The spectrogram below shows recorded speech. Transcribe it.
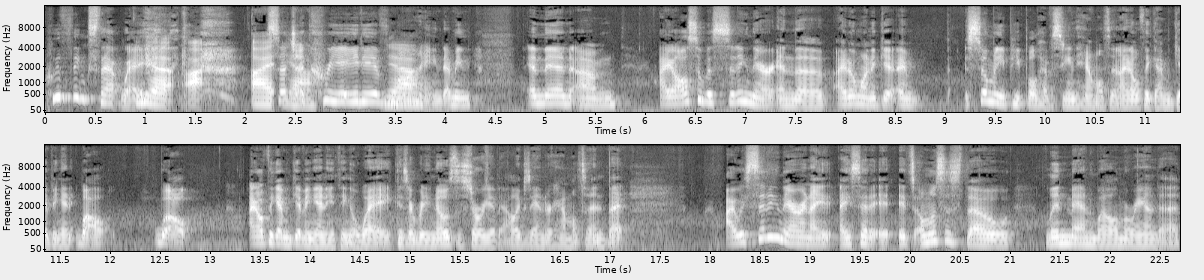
who thinks that way Yeah. I, I such yeah. a creative Yeah. mind i mean and then um i also was sitting there and the i don't want to get i'm so many people have seen hamilton i don't think i'm giving any well well i don't think i'm giving anything away because everybody knows the story of alexander hamilton but i was sitting there and i, I said it, it's almost as though lin manuel miranda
